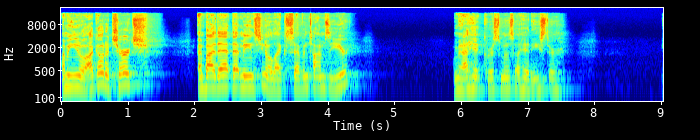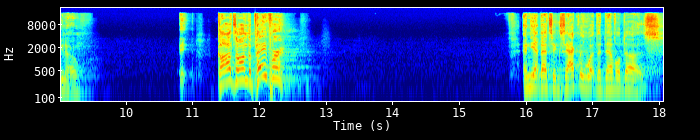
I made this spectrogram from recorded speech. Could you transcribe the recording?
I mean, you know, I go to church, and by that, that means, you know, like seven times a year. I mean, I hit Christmas, I hit Easter, you know, it, God's on the paper. And yet, that's exactly what the devil does.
